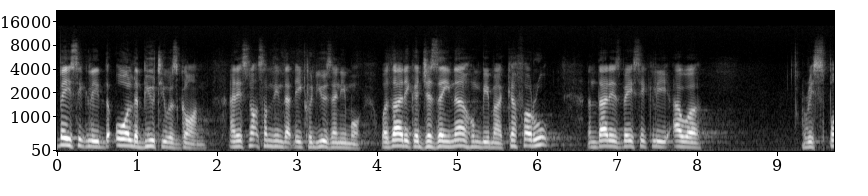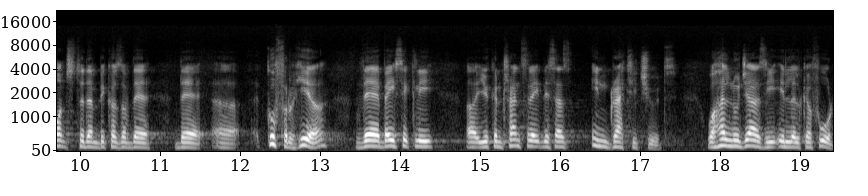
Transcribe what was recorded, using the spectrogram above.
basically the, all the beauty was gone and it's not something that they could use anymore وذلك جزيناهم بما كفروا and that is basically our response to them because of their their uh, kufr here. They're basically uh, you can translate this as ingratitude. وهل نجازي إلا الكفور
